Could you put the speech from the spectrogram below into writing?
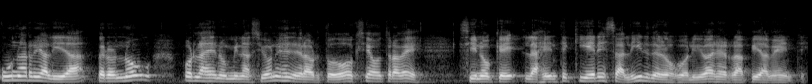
una realidad, pero no por las denominaciones de la ortodoxia otra vez, sino que la gente quiere salir de los bolívares rápidamente.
